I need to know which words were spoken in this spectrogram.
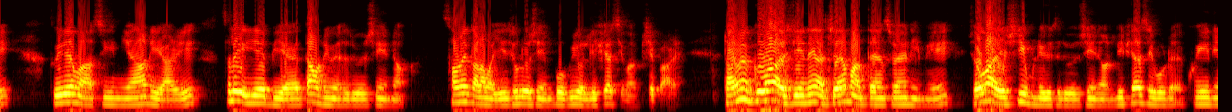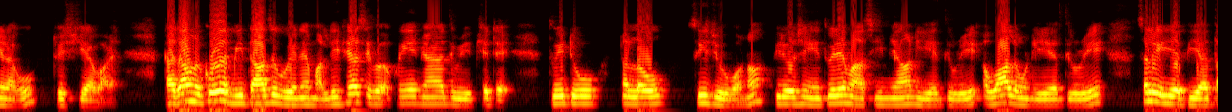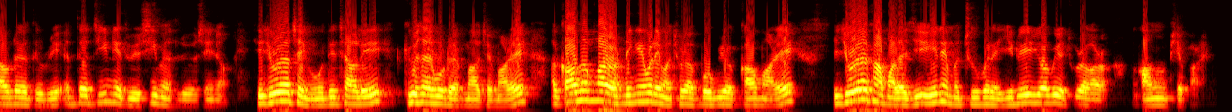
သွေးထဲမှာစီများနေတာတွေစလိတ်အရက်ဘီယာတောက်နေမယ်ဆိုလို့ရှိရင်တော့ဆောင်းတဲ့ကာလမှာရေချိုးလို့ရှိရင်ပို့ပြီးတော့လေဖြတ်စီမှာဖြစ်ပါတယ်။ဒါပေမဲ့ကိုကအရင်တည်းကကျန်းမာတန်ဆွမ်းနေမယ်ယောဂတွေရှိမနေဘူးဆိုလို့ရှိရင်တော့လေဖြတ်စီဖို့အတွက်အခွင့်အရေးနေတာကိုတွေ့ရှိရပါတယ်။ဒါကြောင့်လည်းကိုယ့်ရဲ့မိသားစုဝင်ထဲမှာလေဖြတ်စီဖို့အခွင့်အရေးများတဲ့သူတွေဖြစ်တဲ့သွေးတိုးနှလုံး စီးကြိုပေါ့နော်ပြီးလို့ရှိရင်သွေးထဲမှာစီများနေတဲ့သူတွေအဝလုံနေတဲ့သူတွေဆက်လက်ရက်ဘီယာတောက်တဲ့သူတွေအသက်ကြီးနေသူတွေရှိမှဆိုလို့ရှိရင်တော့ရေချိုးတဲ့အချိန်ကိုတင်ချလေးကျူးဆိုင်ဖို့အတွက်မှာချင်ပါတယ်အကောင်းဆုံးကတော့နှင်းငယ်ဝက်တွေမှာချိုးတာပို့ပြီးတော့ကောင်းပါတယ်ရေချိုးတဲ့အခါမှာလည်းရေအေးနဲ့မချိုးဘဲနဲ့ရေတွေးရောပြီးတော့ချိုးတာကတော့အကောင်းဆုံးဖြစ်ပါတယ်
